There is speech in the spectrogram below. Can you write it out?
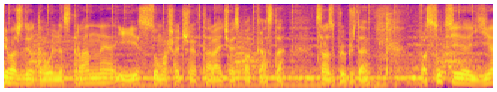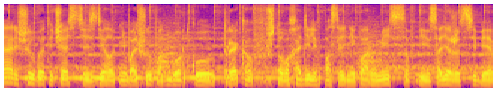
Впереди вас ждет довольно странная и сумасшедшая вторая часть подкаста. Сразу предупреждаю. По сути, я решил в этой части сделать небольшую подборку треков, что выходили в последние пару месяцев и содержат в себе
